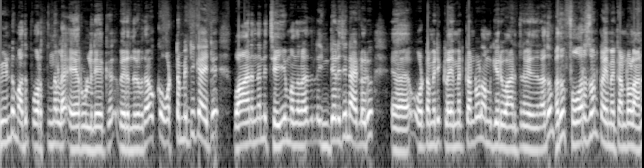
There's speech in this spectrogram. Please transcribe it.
വീണ്ടും അത് പുറത്തുനിന്നുള്ള എയർ ഉള്ളിലേക്ക് വരുന്നൊരു അതൊക്കെ ഓട്ടോമാറ്റിക് ആയിട്ട് വാഹനം തന്നെ ചെയ്യും എന്നുള്ളത് ഇന്റലിജന്റ് ആയിട്ടുള്ള ഒരു ഓട്ടോമാറ്റിക് ക്ലൈമറ്റ് കൺട്രോൾ നമുക്ക് ഈ ഒരു വാഹനത്തിന് വരുന്നത് അതും അതും ഫോർ സോൺ ക്ലൈമറ്റ് കൺട്രോൾ ആണ്.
